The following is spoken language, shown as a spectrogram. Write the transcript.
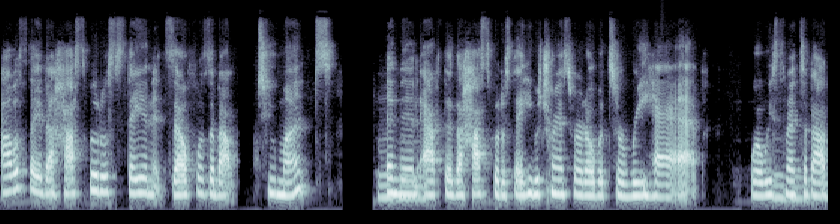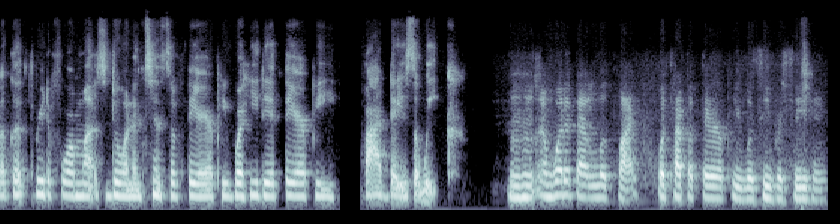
I would say the hospital stay in itself was about two months. And then Mhm. after the hospital stay, he was transferred over to rehab, where we spent Mhm. about a good three to four months doing intensive therapy, where he did therapy five days a week. Mhm. And what did that look like? What type of therapy was he receiving?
